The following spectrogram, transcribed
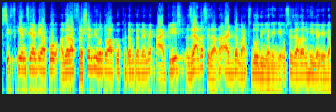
सिक्स की एनसीआरटी आपको, अगर आप फ्रेशर भी हो तो आपको खत्म करने में एटलीस्ट ज़्यादा से ज़्यादा एट द मैक्स दो दिन लगेंगे, उससे ज़्यादा नहीं लगेगा।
